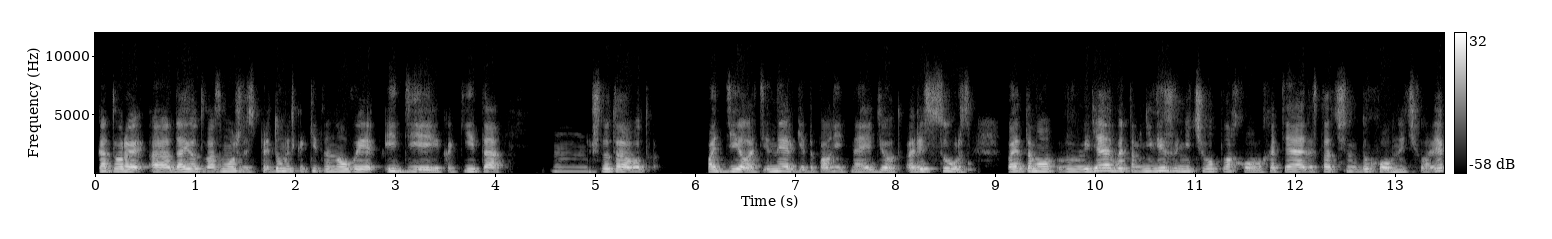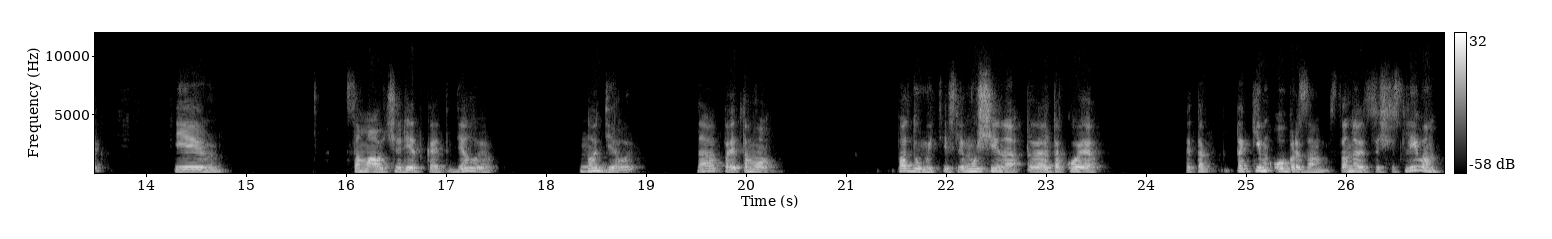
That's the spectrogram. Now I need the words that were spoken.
который дает возможность придумать какие-то новые идеи, какие-то что-то вот поделать, энергия дополнительная идет, ресурс. Поэтому я в этом не вижу ничего плохого, хотя я достаточно духовный человек, и сама очень редко это делаю, но делаю. Да? Поэтому подумайте, если мужчина э, такое, это, таким образом становится счастливым,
